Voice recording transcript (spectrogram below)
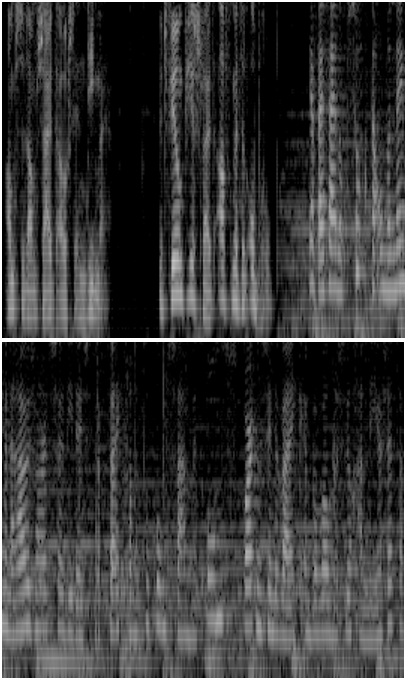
Amsterdam Zuidoost en Diemen. Het filmpje sluit af met een oproep. Ja, wij zijn op zoek naar ondernemende huisartsen die deze praktijk van de toekomst samen met ons, partners in de wijk en bewoners wil gaan neerzetten.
